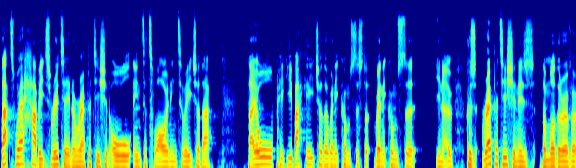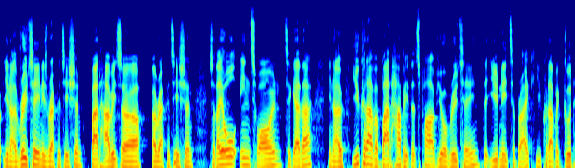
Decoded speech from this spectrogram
that's where habits, routine, and repetition all intertwine into each other. They all piggyback each other when it comes to stu- when it comes to you know because repetition is the mother of a you know routine is repetition. Bad habits are a repetition, so they all entwine together. You know, you could have a bad habit that's part of your routine that you need to break. You could have a good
